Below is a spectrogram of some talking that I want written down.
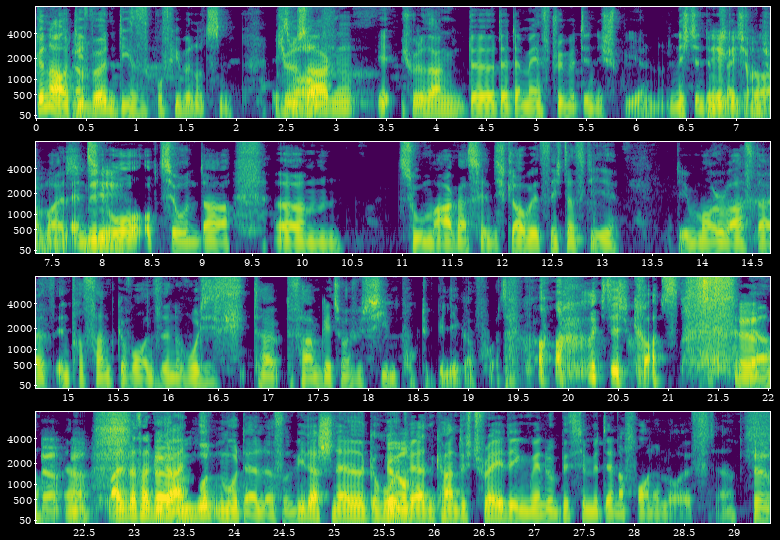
Genau, die Ja. würden dieses Profil benutzen. Ich würde mal auf. sagen, ich würde sagen, der, der, der Mainstream wird den nicht spielen. Nicht in dem Nee, ich Sektor, weil aus. Nee, nee. NCO-Optionen da ähm, zu mager sind. Ich glaube jetzt nicht, dass die, die Morvas da jetzt interessant geworden sind, obwohl die, das HMG zum Beispiel sieben Punkte billiger wurde. Richtig krass. Ja, ja, ja. Weil das halt wieder Ähm, ein Wundenmodell ist und wieder schnell geholt Genau. werden kann durch Trading, wenn du ein bisschen mit der nach vorne läufst. Ja. Ja,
